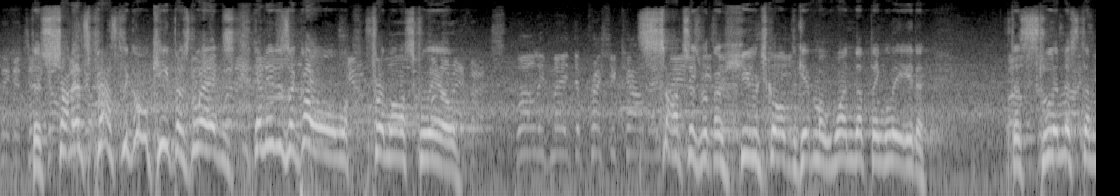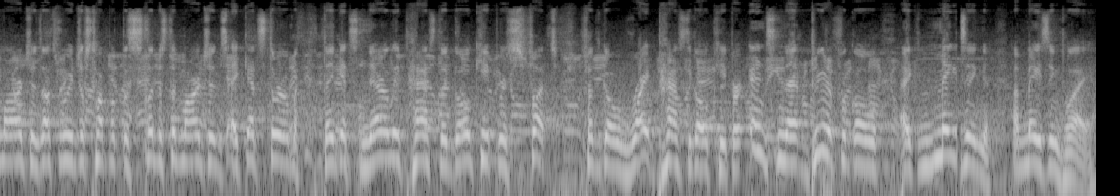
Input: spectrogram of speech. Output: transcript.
Happy to take The shot is past the goalkeeper's legs, and it is a goal for LOSC Lille. Well, they've made the pressure count. They Sanches with a huge goal to give him a 1 0 lead. The slimmest of margins, that's what we just talked about, the slimmest of margins. It gets through, but then gets narrowly past the goalkeeper's foot. So to go right past the goalkeeper. Instant net, beautiful goal. Amazing, amazing play.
